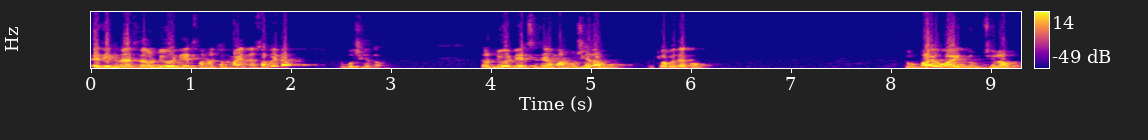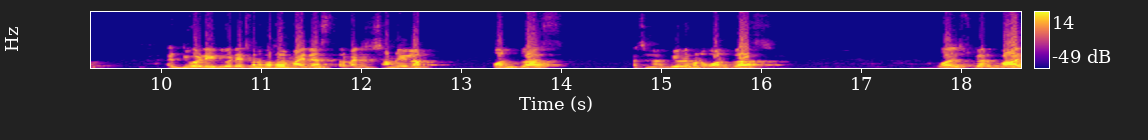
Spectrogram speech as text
এই যে এখানে আছে ডিওয়াই ডিএক্স মানে হচ্ছে মাইনাস হবে এটা, বসিয়ে দাও। তো ডিওয়াই ডিএক্স এর জায়গায় মান বসিয়ে দাও। কি হবে দেখো? টু বাই ওয়াই কিউব ছিল আর ডিওয়াই ডি ডিওয়াই ডিএক্স মানে কত হবে? মাইনাস তার মাইনাসের সামনে নিলাম ওয়ান প্লাস আচ্ছা হ্যাঁ ডিওয়াই মানে one plus y square by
